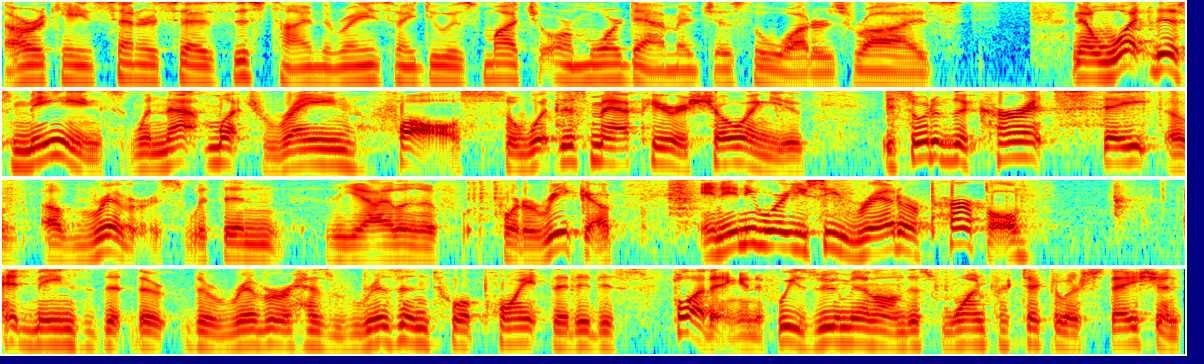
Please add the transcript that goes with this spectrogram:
The Hurricane Center says this time the rains may do as much or more damage as the waters rise. Now, what this means when that much rain falls, so what this map here is showing you is sort of the current state of, of rivers within the island of Puerto Rico. And anywhere you see red or purple, it means that the, the river has risen to a point that it is flooding. And if we zoom in on this one particular station,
